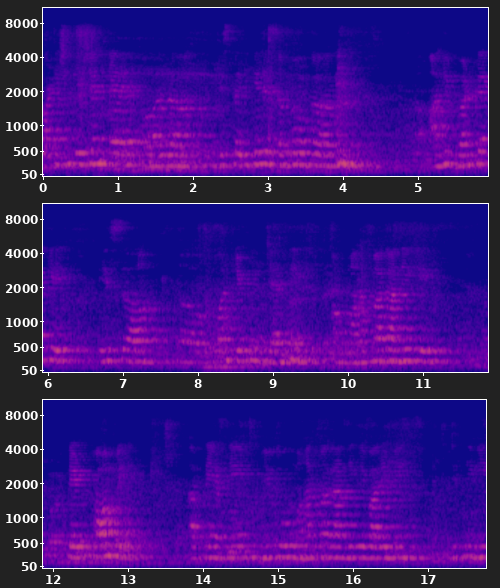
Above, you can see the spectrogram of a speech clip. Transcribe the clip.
पार्टिसिपेशन है और जिस तरीके से सब लोग आगे बढ़ कर के इस वन फिफ्टी जयंती महात्मा गांधी के प्लेटफॉर्म पे अपने अपने व्यू महात्मा गांधी के बारे में जितनी भी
